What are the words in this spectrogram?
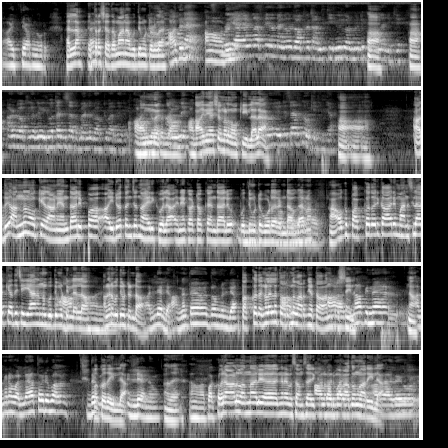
ആയിരത്തി അറുന്നൂറ് അല്ല എത്ര ശതമാനാ ബുദ്ധിമുട്ടുള്ള അതിന് ആ അത്. അതിനുശേഷം നിങ്ങൾ നോക്കിയില്ല അല്ലേ? ആ ആ ആ. അത് അന്ന് നോക്കിയതാണ്. എന്തായാലും ഇപ്പൊ ഇരുപത്തഞ്ചൊന്നും ആയിരിക്കൂല. അതിനെക്കാട്ടൊക്കെ എന്തായാലും ബുദ്ധിമുട്ട് കൂടുതൽ ഉണ്ടാവും കാരണം ആ. ഓക്ക് പക്വത ഒരു കാര്യം മനസ്സിലാക്കി അത് ചെയ്യാനൊന്നും ബുദ്ധിമുട്ടില്ലല്ലോ. അങ്ങനെ ബുദ്ധിമുട്ടുണ്ടോ? അല്ലല്ല അങ്ങനത്തെ ഇതൊന്നുമില്ല. പക്വത നിങ്ങളെല്ലാം തുറന്ന് പറഞ്ഞിട്ടോ? അന്ന് പ്രശ്നമില്ല. പിന്നെ അങ്ങനെ വല്ലാത്തൊരു പക്വത ഇല്ല അതെ. ഒരാൾ വന്നാൽ എങ്ങനെ സംസാരിക്കണം പെരുമാറണം അതൊന്നും അറിയില്ല.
